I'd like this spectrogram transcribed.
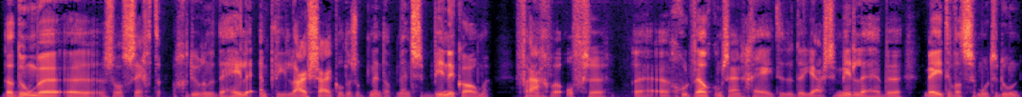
Dat doen we, zoals zegt, gedurende de hele employee lifecycle. Dus op het moment dat mensen binnenkomen, vragen we of ze goed welkom zijn geheten, de juiste middelen hebben, weten wat ze moeten doen.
